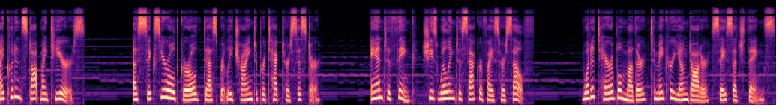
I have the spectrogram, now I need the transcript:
I couldn't stop my tears. A six-year-old girl desperately trying to protect her sister. And to think, she's willing to sacrifice herself. What a terrible mother to make her young daughter say such things.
